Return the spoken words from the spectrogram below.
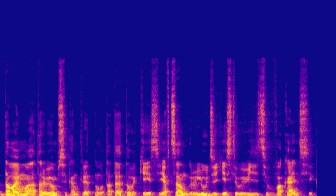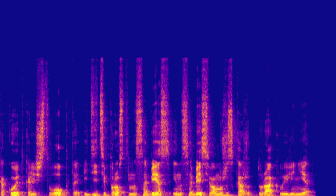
давай мы оторвемся конкретно вот от этого кейса. Я в целом говорю, люди, если вы видите в вакансии какое-то количество опыта, идите просто на собес, и на собесе вам уже скажут, дурак вы или нет.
